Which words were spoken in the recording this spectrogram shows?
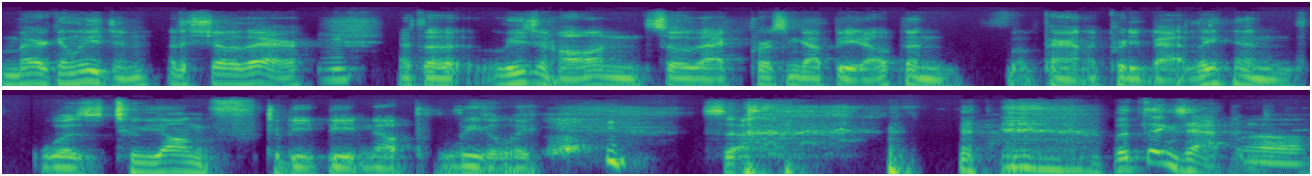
American Legion at a show there Mhm. at the Legion Hall, and so that person got beat up and apparently pretty badly, and was too young f- to be beaten up legally. so, but things happened. Oh,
